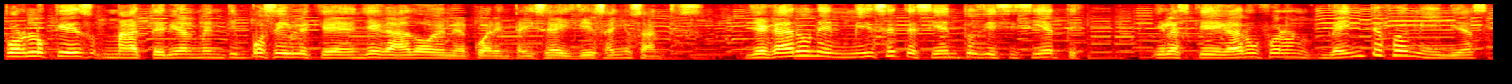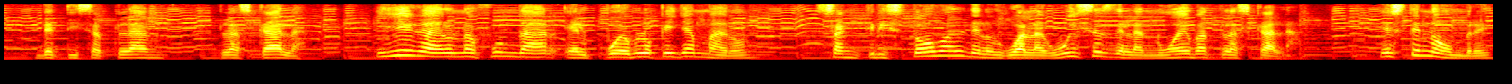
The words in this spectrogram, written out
por lo que es materialmente imposible que hayan llegado en el 46, 10 años antes. Llegaron en 1717 y las que llegaron fueron 20 familias de Tizatlán, Tlaxcala, y llegaron a fundar el pueblo que llamaron San Cristóbal de los Gualagüises de la Nueva Tlaxcala. Este nombre,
